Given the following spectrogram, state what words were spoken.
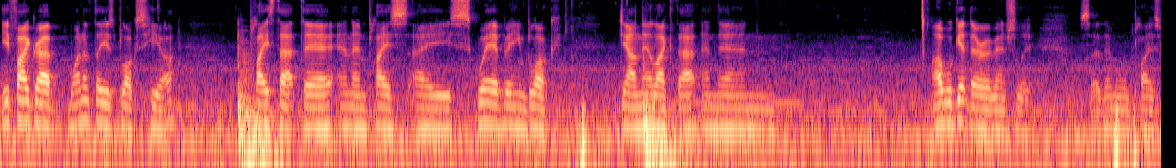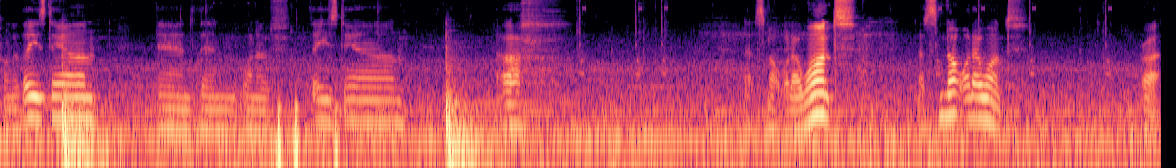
if I grab one of these blocks here, place that there, and then place a square beam block down there like that, and then I will get there eventually. So then we'll place one of these down, and then one of these down. Ugh. That's not what I want. That's not what I want. Right,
